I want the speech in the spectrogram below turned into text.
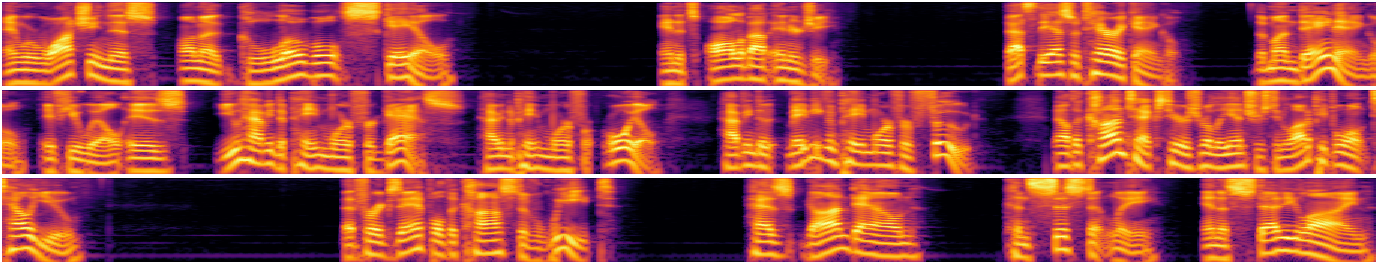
And we're watching this on a global scale, and it's all about energy. That's the esoteric angle. The mundane angle, if you will, is you having to pay more for gas, having to pay more for oil, having to maybe even pay more for food. Now, the context here is really interesting. A lot of people won't tell you that, for example, the cost of wheat has gone down consistently in a steady line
